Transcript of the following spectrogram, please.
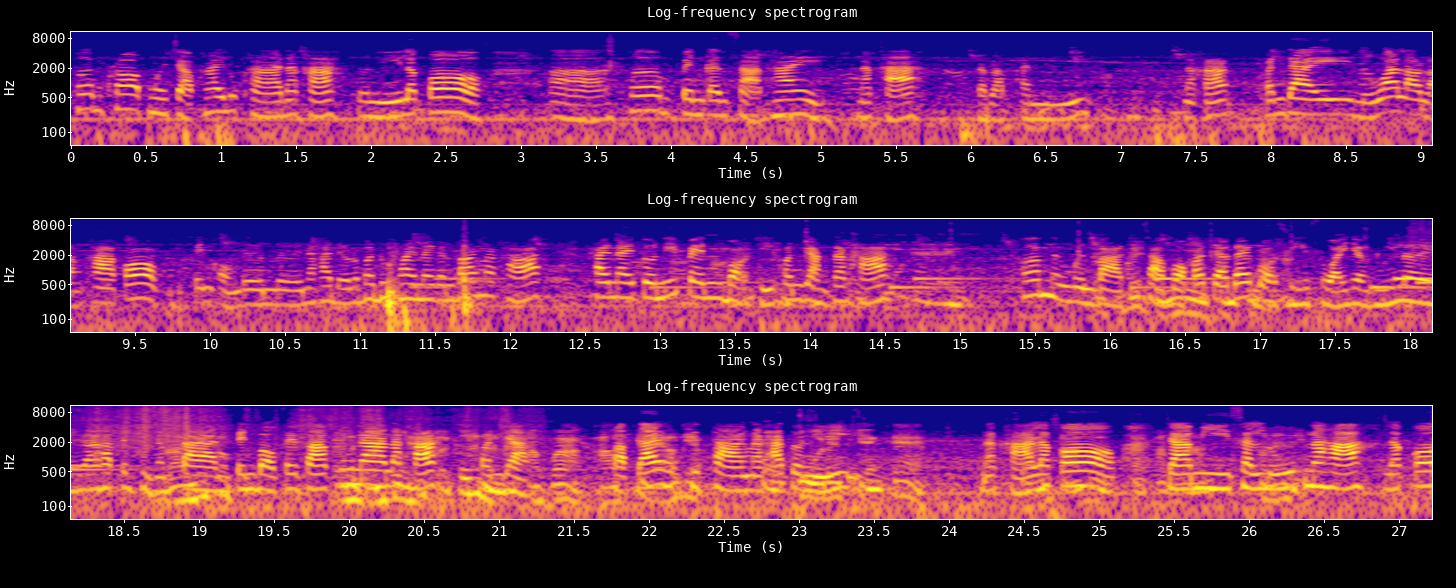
เพิ่มครอบมือจับให้ลูกค้านะคะ ตัวนี้แล้วก็เพิ่มเป็นกันสาดให้นะคะสำหรับคันนี้นะคะบันไดหรือว่าราวหลังคาก็เป็นของเดิมเลยนะคะ เดี๋ยวเรามาดูภายในกันบ้างนะคะ ภายในตัวนี้เป็นเบาะสีคอนยักนะคะ เพิ่ม 1 0,000 บาทที่สาวบอกก็จะได้เบาะสีสวยอย่างนี้เลยนะคะเป็นสีน้ำตาลเป็นเบาะไฟฟ้าคู่หน้านะคะ สีคอนยักปรับได้หกทิศทางนะคะ ตัวนี้ นะคะ แล้วก็จะมีสลูปนะคะ แล้วก็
